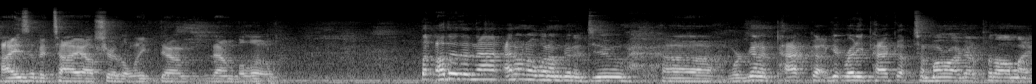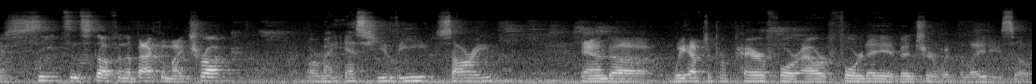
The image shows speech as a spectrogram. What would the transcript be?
Eyes of a Thai. I'll share the link down down below. But other than that, I don't know what I'm gonna do. Uh, we're gonna pack up, get ready, pack up tomorrow. I gotta put all my seats and stuff in the back of my truck or my SUV, sorry. And uh, we have to prepare for our four day adventure with the ladies. So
